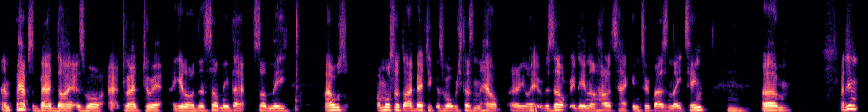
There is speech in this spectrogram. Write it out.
and perhaps a bad diet as well to add to it. You know, then suddenly that suddenly I was I'm also diabetic as well, which doesn't help. Uh, you know, it resulted in a heart attack in 2018. Mm. Um, I didn't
